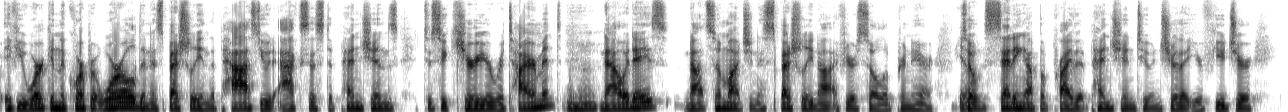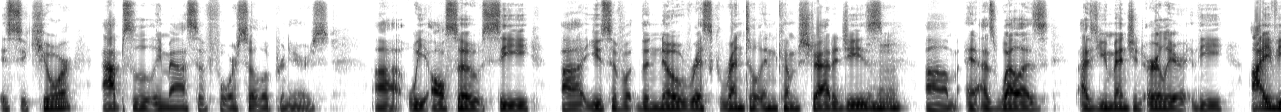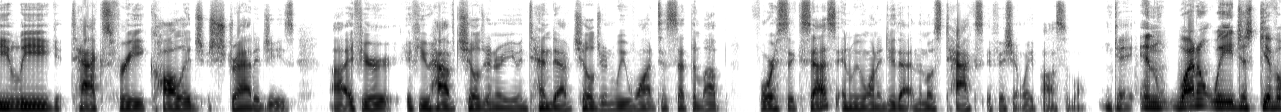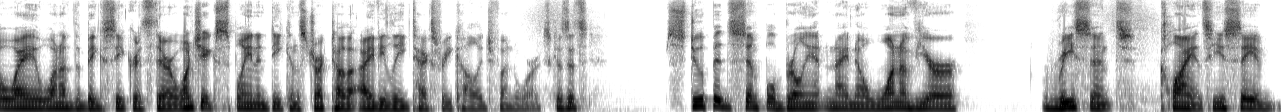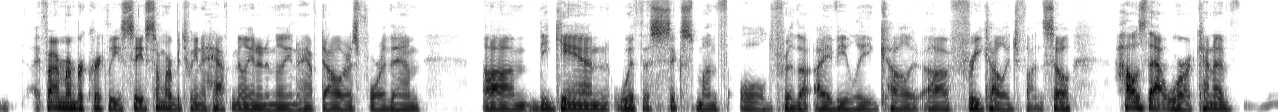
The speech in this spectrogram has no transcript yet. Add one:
if you work in the corporate world and especially in the past you had access to pensions to secure your retirement Mhm. nowadays not so much and especially not if you're a solopreneur Yep. so setting up a private pension to ensure that your future is secure absolutely massive for solopreneurs uh, we also see uh, use of the no risk rental income strategies Mhm. um, as well as as you mentioned earlier the ivy league tax-free college strategies uh, if you're if you have children or you intend to have children we want to set them up for success and we want to do that in the most tax efficient way possible Okay. And why don't we just give away one of the big secrets there? Why don't you explain and deconstruct how the Ivy League tax free college fund works? Because it's stupid, simple, brilliant. And I know one of your recent clients, you saved, if I remember correctly, you saved somewhere between a half million and a million and a half dollars for them. Um, began with a six month old for the Ivy League college, uh, free college fund. So, how's that work? Kind of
